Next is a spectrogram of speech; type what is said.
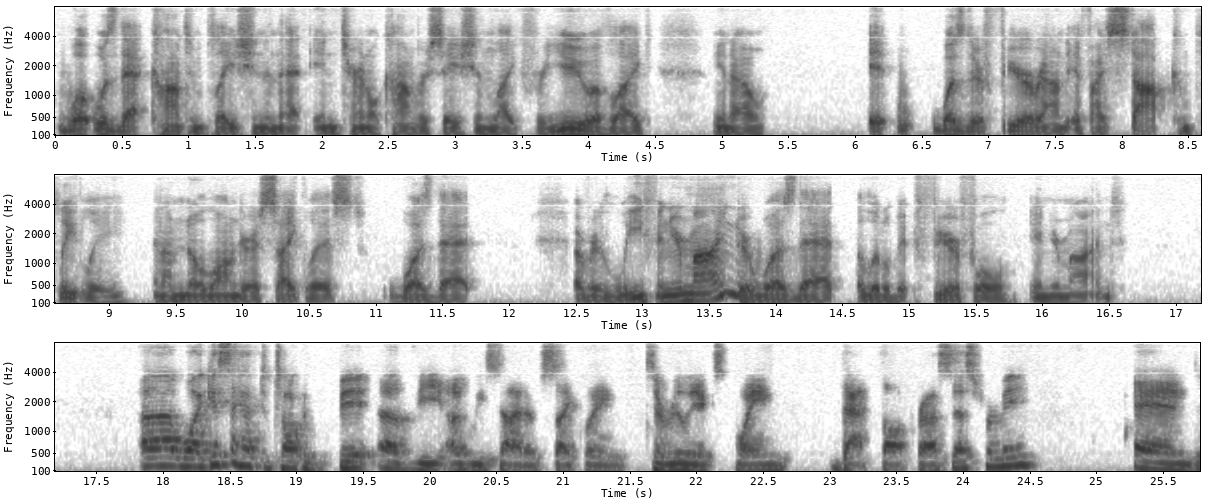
what was that contemplation and that internal conversation like for you of like you know it was there fear around if I stop completely and I'm no longer a cyclist, was that a relief in your mind or was that a little bit fearful in your mind? Uh, well, I guess I have to talk a bit of the ugly side of cycling to really explain that thought process for me. And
